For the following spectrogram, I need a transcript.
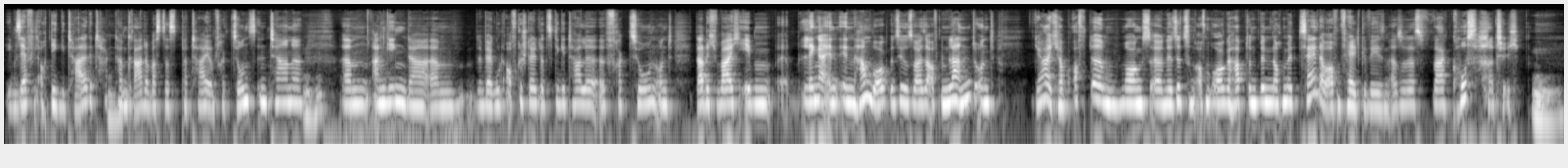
eben sehr viel auch digital getagt mhm. haben, gerade was das Partei- und Fraktionsinterne mhm. ähm, anging. Da ähm, sind wir gut aufgestellt als digitale äh, Fraktion und dadurch war ich eben äh, länger in, in Hamburg beziehungsweise auf dem Land und ja, ich habe oft ähm, morgens äh, eine Sitzung auf dem Ohr gehabt und bin noch mit Zander auf dem Feld gewesen. Also das war großartig. Mhm.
